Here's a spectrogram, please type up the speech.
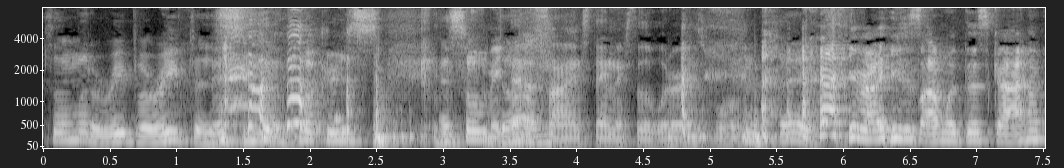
So I'm gonna rape a rapist, fuckers. It's so Make dumb. that a sign, stand next to the water ice bowl. Hey, right? You just I'm with this guy.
